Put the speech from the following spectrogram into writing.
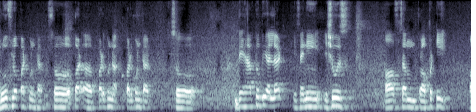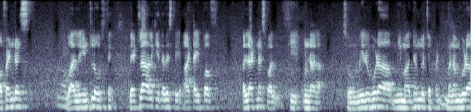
రూఫ్లో పడుకుంటారు. సో ప- పడుకున్న పడుకుంటారు. So they have to be alert if any issues of some property offenders వాళ్ళ ఇంట్లో వస్తే ఎట్లా వాళ్ళకి తెలిస్తే ఆ టైప్ ఆఫ్ అలర్ట్నెస్ వాళ్ళకి ఉండాలా. సో మీరు కూడా మీ మాధ్యమంలో చెప్పండి. మనం కూడా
